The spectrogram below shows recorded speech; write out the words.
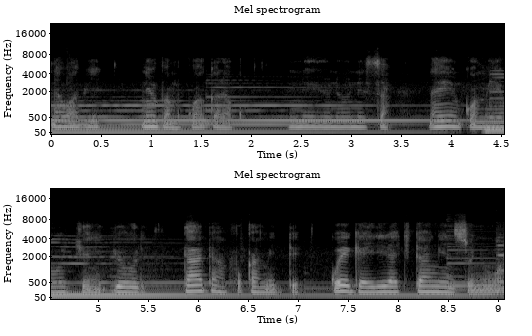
nawabye nenva mu kwagalako neneeyonoonesa naye nkomeewo gyoli. Taata nfukamidde kwegayirira kitange ensonyiwa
